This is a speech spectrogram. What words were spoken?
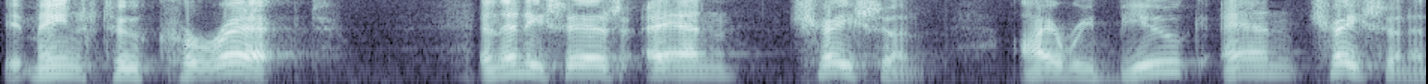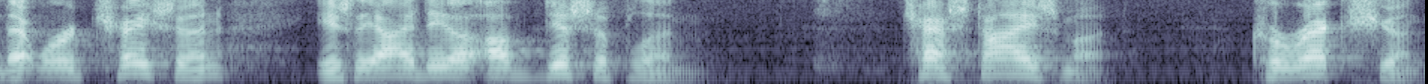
It means to correct. And then he says, and chasten. I rebuke and chasten. And that word chasten is the idea of discipline, chastisement, correction,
